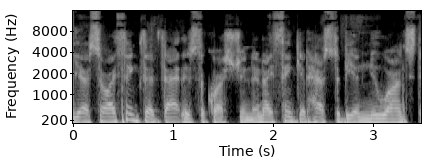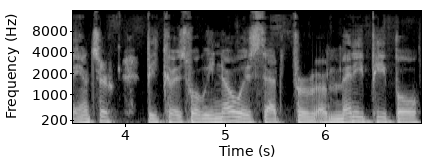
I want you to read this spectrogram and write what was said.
Yeah, so I think that that is the question, and I think it has to be a nuanced answer because what we know is that for uh, many people,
